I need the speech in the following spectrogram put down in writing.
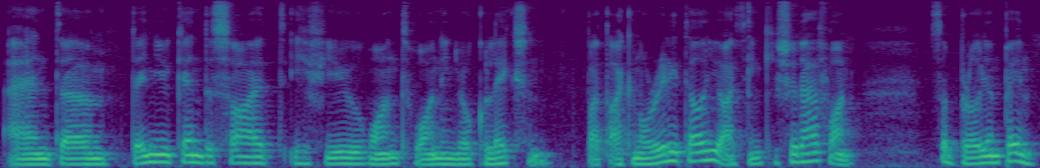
and um, then you can decide if you want one in your collection. But I can already tell you, I think you should have one. It's a brilliant pen,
